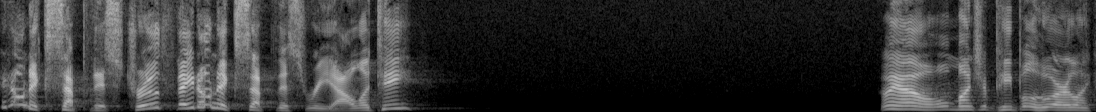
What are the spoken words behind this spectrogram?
They don't accept this truth, they don't accept this reality. We have a whole bunch of people who are like,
